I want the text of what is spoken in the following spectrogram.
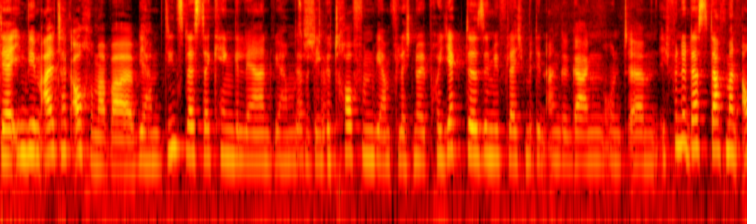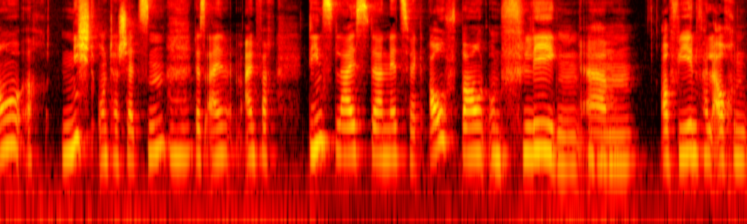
der irgendwie im Alltag auch immer war. Wir haben Dienstleister kennengelernt, wir haben uns das mit stimmt. denen getroffen, wir haben vielleicht neue Projekte, sind wir vielleicht mit denen angegangen. Und ähm, ich finde, das darf man auch nicht unterschätzen, mhm. dass ein, einfach Dienstleister-Netzwerk aufbauen und pflegen mhm. ähm, auf jeden Fall auch ein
